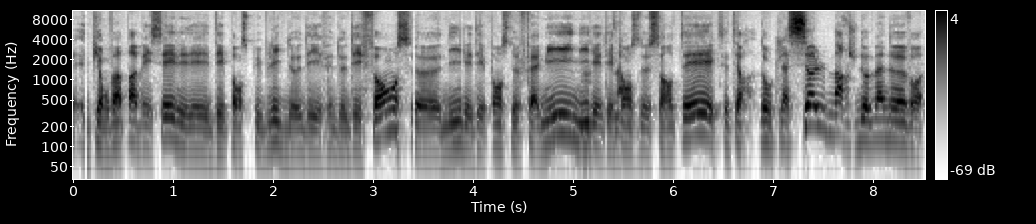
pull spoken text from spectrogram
et puis on ne va pas baisser les dépenses publiques de, défense, euh, ni les dépenses de famille, ni mmh, les dépenses de santé, etc. Donc la seule marge de manœuvre,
